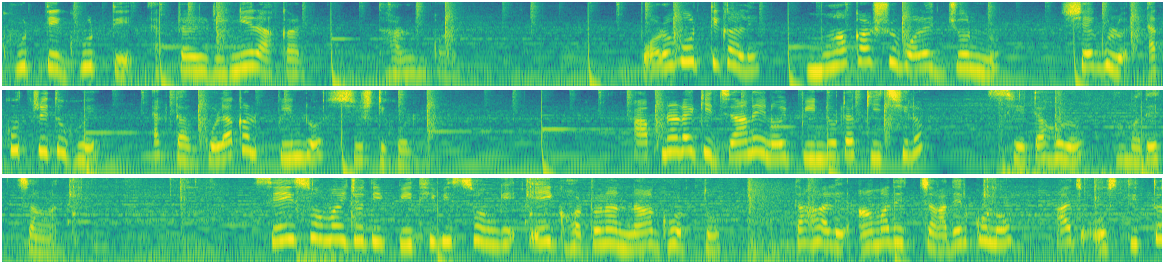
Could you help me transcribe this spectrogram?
ঘুরতে ঘুরতে একটা রিংয়ের আকার ধারণ করে। পরবর্তীকালে মহাকর্ষ বলের জন্য সেগুলো একত্রিত হয়ে একটা গোলাকার পিণ্ড সৃষ্টি করল। আপনারা কি জানেন ওই পিণ্ডটা কি ছিল? সেটা হলো আমাদের চাঁদ। সেই সময় যদি পৃথিবীর সঙ্গে এই ঘটনা না ঘটতো, তাহলে আমাদের চাঁদের কোনো আজ অস্তিত্ব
